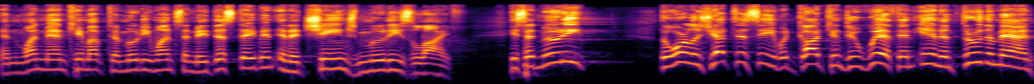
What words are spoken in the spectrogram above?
And one man came up to Moody once and made this statement, and it changed Moody's life. He said, Moody, the world is yet to see what God can do with and in and through the man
